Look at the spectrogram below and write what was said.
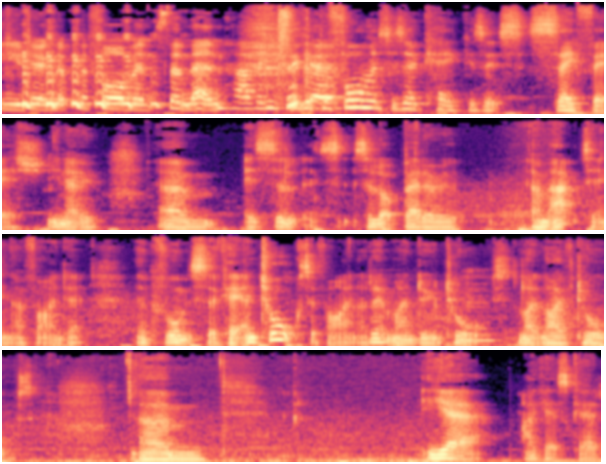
you doing the performance and then having to the go. performance is okay because it's safe-ish, you know. Um, it's, a, it's it's a lot better um, acting. I find it. The performance is okay, and talks are fine. I don't mind doing talks, like live talks. Um, yeah, I get scared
